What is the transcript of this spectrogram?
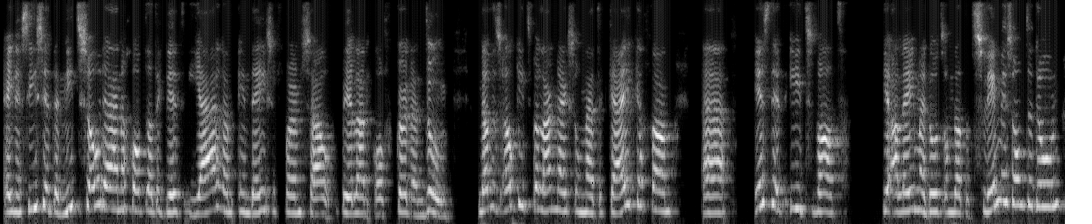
energie zit er niet zodanig op dat ik dit jaren in deze vorm zou willen of kunnen doen. Dat is ook iets belangrijks om naar te kijken van... Uh, is dit iets wat je alleen maar doet omdat het slim is om te doen,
